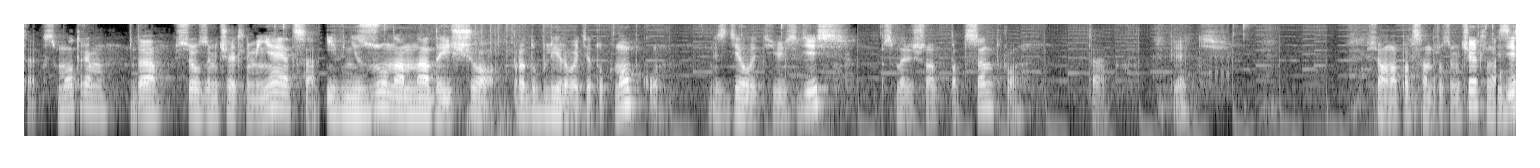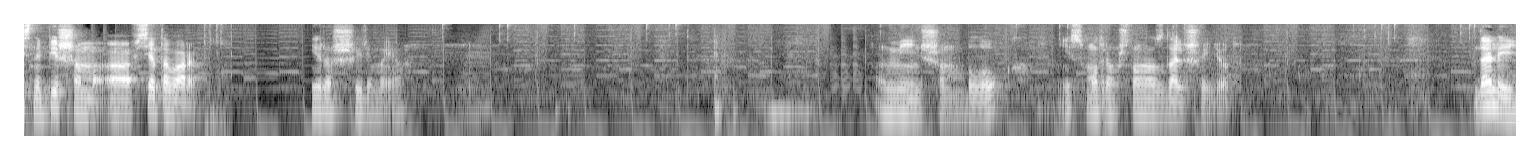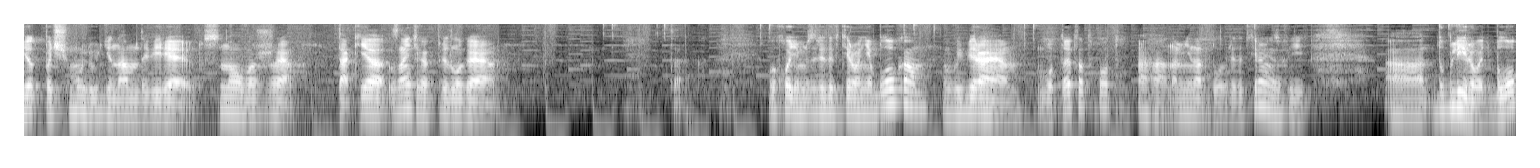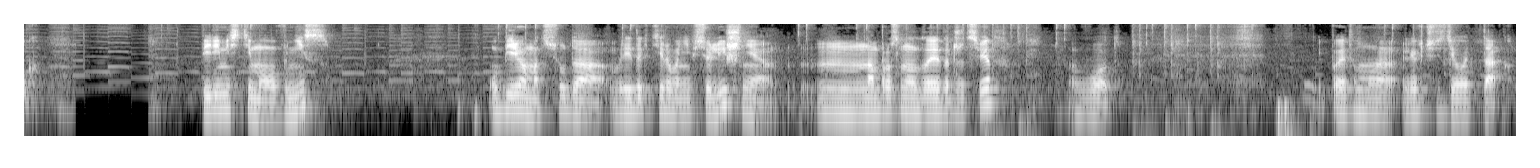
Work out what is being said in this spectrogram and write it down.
Так, смотрим. Да, все замечательно меняется. И внизу нам надо еще продублировать эту кнопку. Сделать ее здесь. Посмотреть, что она по центру. Так, 5. Все, она по центру замечательно. Здесь напишем э, все товары. И расширим ее. Уменьшим блок. И смотрим, что у нас дальше идет. Далее идет, почему люди нам доверяют. Снова же. Так, я, знаете, как предлагаю? Так. Выходим из редактирования блока, выбираем вот этот вот. Ага, нам не надо было в редактирование заходить. А, дублировать блок. Переместим его вниз. Уберем отсюда в редактировании все лишнее. Нам просто надо этот же цвет. Вот поэтому легче сделать так.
